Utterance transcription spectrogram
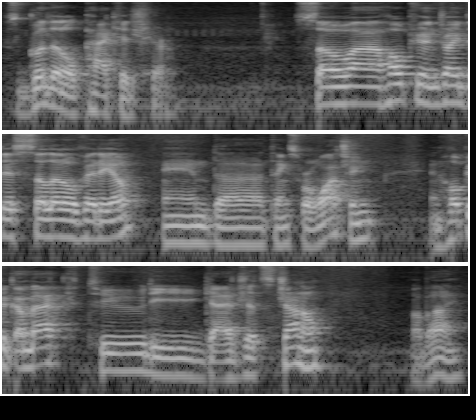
it's a good little package here. So I uh, hope you enjoyed this uh, little video. And uh, thanks for watching. And hope you come back to the gadgets channel. Bye bye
